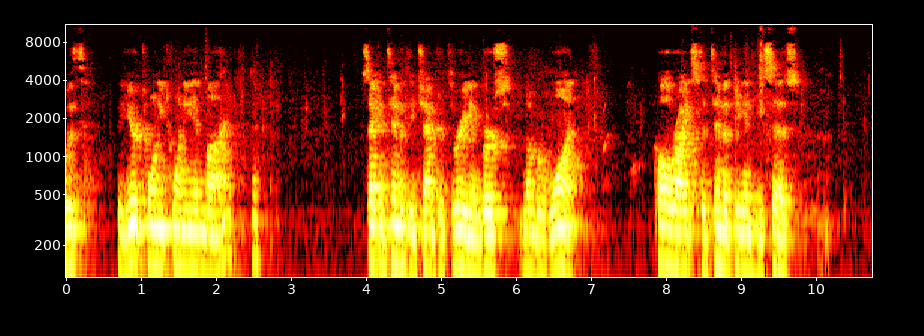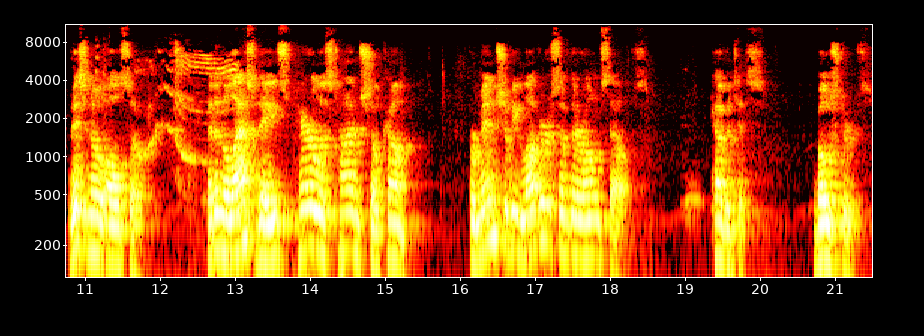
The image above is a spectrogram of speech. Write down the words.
With the year 2020 in mind. 2 Timothy chapter 3 and verse number 1. Paul writes to Timothy and he says, This know also, that in the last days perilous times shall come. For men shall be lovers of their own selves, covetous, boasters,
